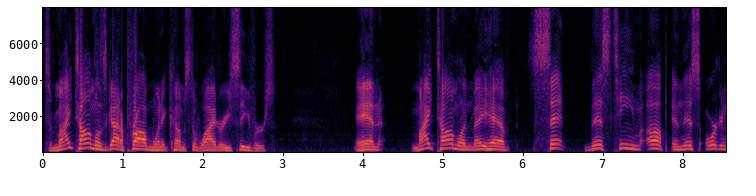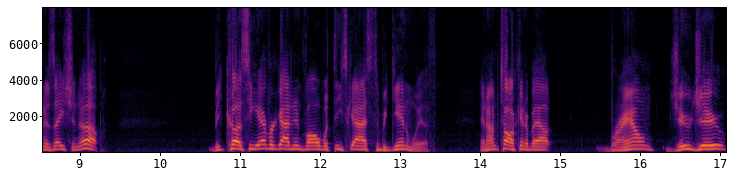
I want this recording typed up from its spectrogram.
So Mike Tomlin's got a problem when it comes to wide receivers. And Mike Tomlin may have set this team up and this organization up because he ever got involved with these guys to begin with. And I'm talking about Brown, Juju,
